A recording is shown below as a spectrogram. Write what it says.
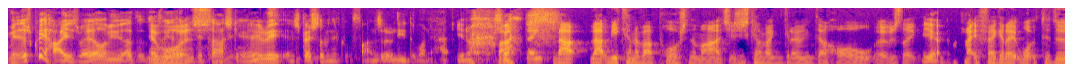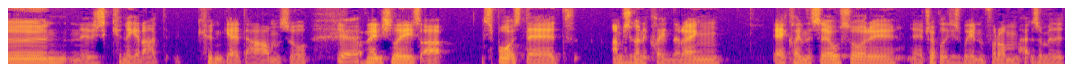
I mean, it was quite high as well. I mean, it was a task at any rate, especially when they've got fans around you don't want to hit, you know. But I think that that be kind of a portion of the match. It's just kind of a ground to a halt. It was like yeah, trying to figure out what to do, and they just couldn't get it, couldn't get it to happen. So yeah, eventually he's like, Spot's dead. I'm just going to climb the ring, uh, climb the cell. Sorry, uh, Triple H is waiting for him. Hits him with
